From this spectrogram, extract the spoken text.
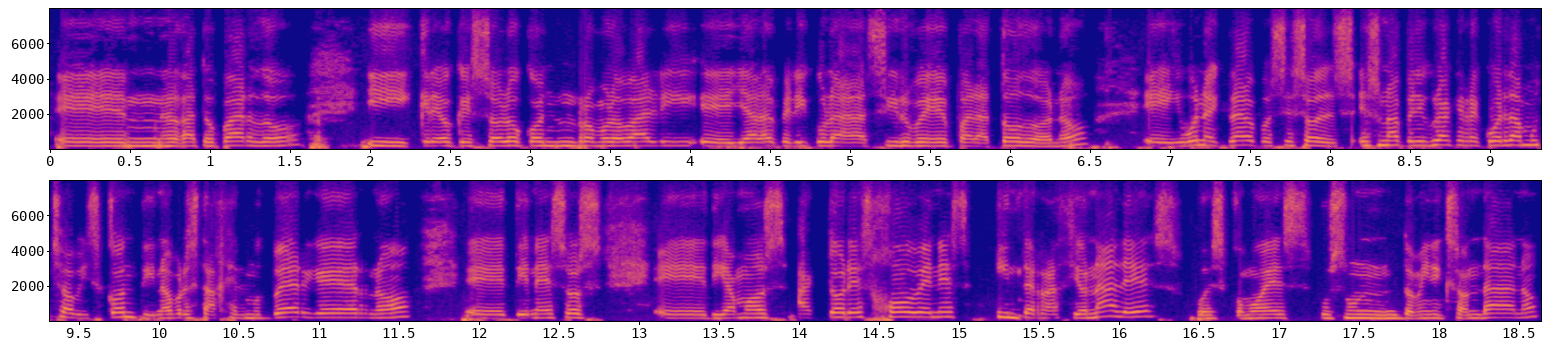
El Gato Pardo y creo que solo con Rómulo Valli eh, ya la película sirve para todo, ¿no? Eh, y bueno, y claro, pues eso es, es, una película que recuerda mucho a Visconti, ¿no? Pero está Helmut Berger, ¿no? Eh, tiene esos, digamos, actores jóvenes internacionales, pues como es pues un Dominic Sonda, ¿no?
